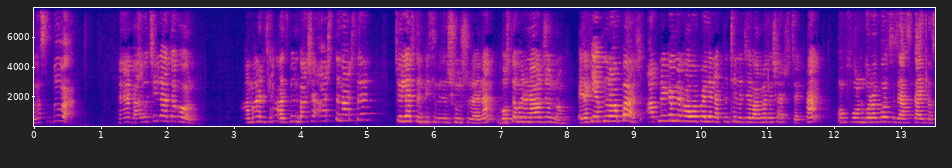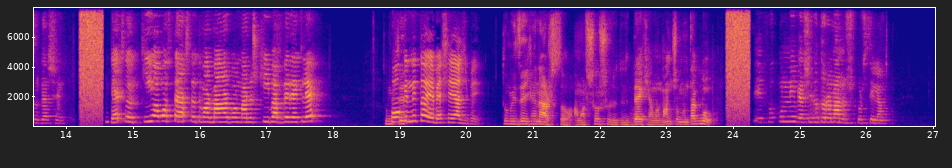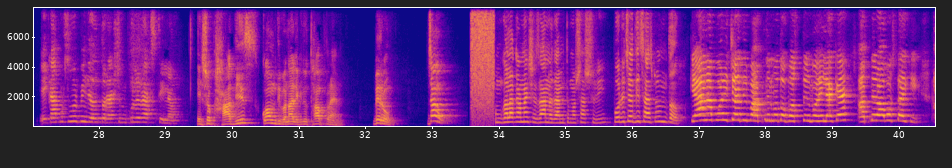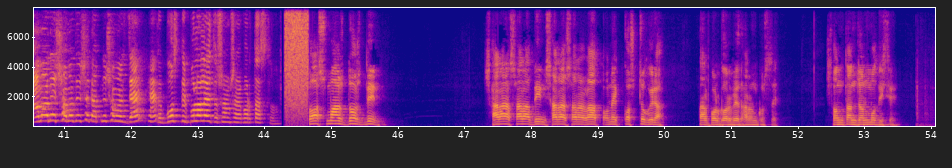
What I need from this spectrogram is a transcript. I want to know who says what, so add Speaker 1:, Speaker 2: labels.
Speaker 1: ভালো আছো বাবা হ্যাঁ ভালো ছিল তখন। আমার হাজবেন্ড বাসা আসতে না আসতে চলে আসতেন পিছু পিছু শ্বশুরায় না? বস্তা ভরে নেওয়ার জন্য। এটা কি আপনার অভ্যাস? আপনি কেমন খবর পেলেন আপনার ছেলে যে বাংলাদেশে আসছে হ্যাঁ?
Speaker 2: ও ফোন করে বলছে যে আজকে আইতাছে দেশে।
Speaker 1: দেখছ কি অবস্থায় আসছে তোমার মা আর বোন? মানুষ কি ভাববে দেখলে?
Speaker 3: তুমি যে-
Speaker 4: তো এ বেশে আসবে।
Speaker 3: তুমি যে এখানে আসছো আমার শ্বশুর যদি দেখে আমার মান সম্মান থাকব?
Speaker 2: এই ফকুন্নি বেশি তো তোরা মানুষ করছিলাম। এই কাপড় চোপড় পিঁধে তোরা একসময় খুলে রাখছিলাম।
Speaker 3: এসব হাদিস কম দিবা নাহলে কিন্তু থাপড়াম বেরো। যাও।
Speaker 2: গলাকার মানুষ জানো যে আমি তোমার শাশুড়ি? পরিচয় দিচ্ছে আজ পর্যন্ত?
Speaker 1: কেন পরিচয় দিব আপনার মতো বস্তির মহিলাকে? আপনার অবস্থায় কি? আমাদের সমাজের সাথে আপনার সমাজ যায় হ্যাঁ?
Speaker 2: তো বস্তির পোলালাই তো সংসার করতেছো।
Speaker 5: দশ মাস দশ দিন। সারা সারা দিন সারা সারা রাত অনেক কষ্ট কইরা তারপর গর্ভে ধারণ করছে। সন্তান জন্ম দিছে।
